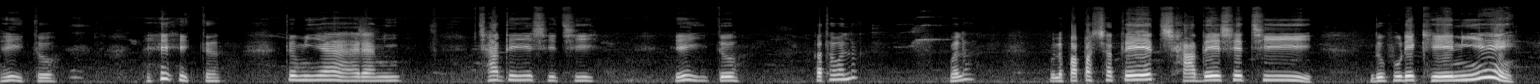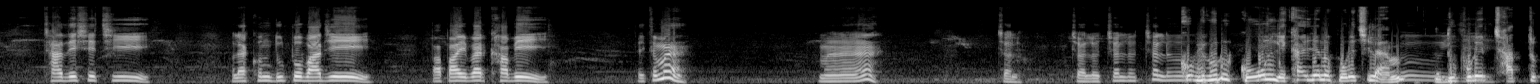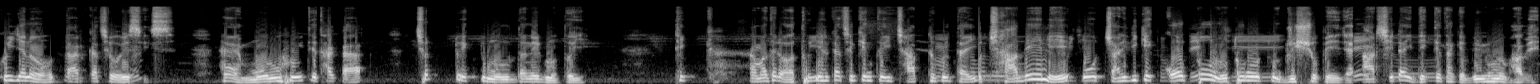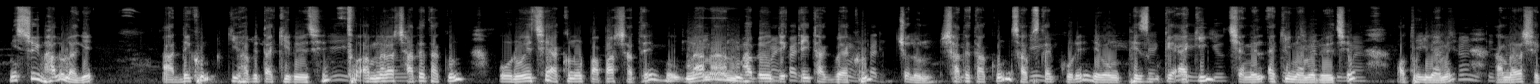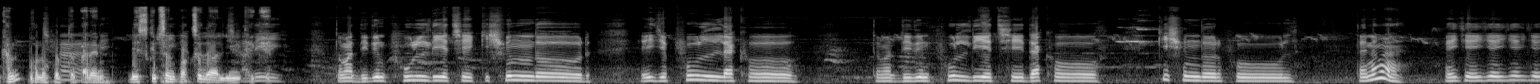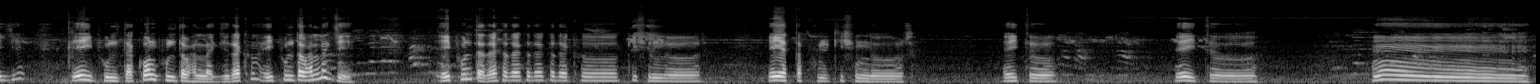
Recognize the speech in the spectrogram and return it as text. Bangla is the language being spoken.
এই তো এই তো তুমি আর আমি ছাদে এসেছি এই তো কথা বলো বলো বলো, পাপার সাথে ছাদে এসেছি, দুপুরে খেয়ে নিয়ে ছাদে এসেছি। বলে, এখন দুটো বাজে, পাপা এবার খাবে। তাই তো মা? মা, চলো। চলো চলো চলো। কবিগুরুর কোন লেখায় যেন পড়েছিলাম দুপুরের। ছাত্রকুই যেন তার কাছে ওয়েসিস হ্যাঁ মরুভূমিতে থাকা ছোট্ট একটু মরুদ্যানের মতোই। ঠিক আমাদের অথইয়ের কাছে কিন্তু এই ছাত্রকুই তাই ছাদে এলে ও চারিদিকে কত নতুন নতুন দৃশ্য পেয়ে যায়। আর সেটাই দেখতে থাকে বিভিন্ন ভাবে নিশ্চয়ই ভালো লাগে। আর দেখুন কীভাবে তাকিয়ে রয়েছে। তো আপনারা সাথে থাকুন ও রয়েছে এখন ওর পাপার সাথে। নানান ভাবে ও দেখতেই থাকবে এখন। চলুন সাথে থাকুন সাবস্ক্রাইব করে এবং ফেসবুকে একই চ্যানেল একই নামে রয়েছে অথই নামে আপনারা সেখানে ফলো করতে পারেন। ডিসক্রিপশন বক্সে দেওয়া লিঙ্ক থেকে। তোমার দিদুন ফুল দিয়েছে কি সুন্দর। এই যে ফুল দেখো তোমার দিদুন ফুল দিয়েছে দেখো কি সুন্দর ফুল। তাই না মা? এই যে এই যে এই যে এই যে। এই ফুলটা কোন ফুলটা ভালো লাগছে? দেখো, এই ফুলটা ভালো লাগছে? এই ফুলটা দেখো দেখো দেখো দেখো, কি সুন্দর। এই একটা ফুল কি সুন্দর। এই তো এই তো। হ্যাঁ।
